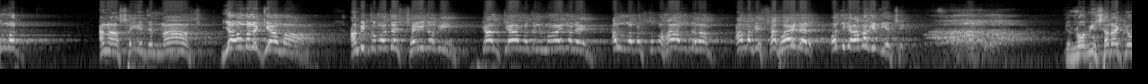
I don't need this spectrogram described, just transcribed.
উম্মত, আনা সৈয়দের নাস ইয়ামাল কিয়ামা। আমি তোমাদের সেই নবী কাল কিয়ামতের ময়দানে আল্লাহ সুবহানাহু আমাকে সাফায়েতের অধিকার আমাকে দিয়েছে। নবী ছাড়া কেউ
